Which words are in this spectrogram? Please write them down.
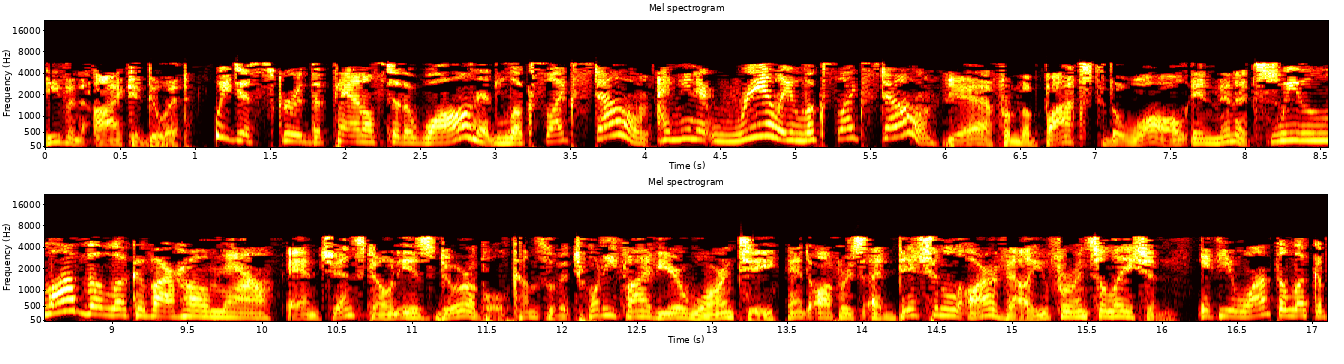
Even I could do it. We just screwed the panels to the wall and it looks like stone. I mean, it really looks like stone. Yeah, from the box to the wall in minutes. We love the look of our home now. And Genstone is durable, comes with a 25 year warranty, and offers additional R value for insulation. If you want the look of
